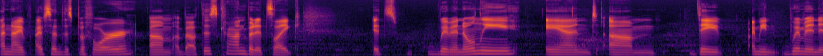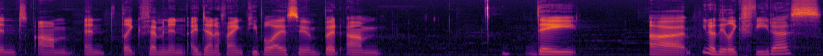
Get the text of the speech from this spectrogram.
and I've I've said this before um, about this con, but it's like it's women only, and um, they I mean women and um, and like feminine identifying people, I assume, but um, they uh, you know they like feed us.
